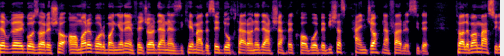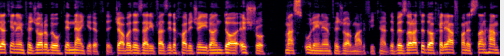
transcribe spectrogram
طبق گزارش ها آمار قربانیان انفجار در نزدیکی مدرسه دخترانه در شهر کابل به بیش از 50 نفر رسیده. طالبان مسئولیت این انفجار رو به عهده نگرفته. جواد ظریف وزیر خارجه ایران داعش رو مسئول این انفجار معرفی کرده. وزارت داخلی افغانستان هم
